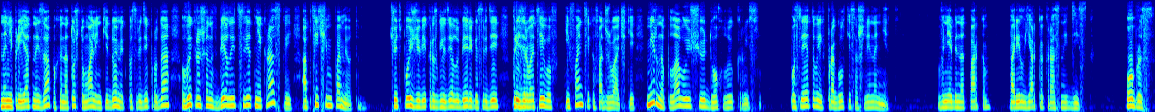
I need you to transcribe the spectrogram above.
на неприятный запах и на то, что маленький домик посреди пруда выкрашен в белый цвет не краской, а птичьим пометом. Чуть позже Вик разглядел у берега среди презервативов и фантиков от жвачки мирно плавающую дохлую крысу. После этого их прогулки сошли на нет. В небе над парком парил ярко-красный диск. Образ,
